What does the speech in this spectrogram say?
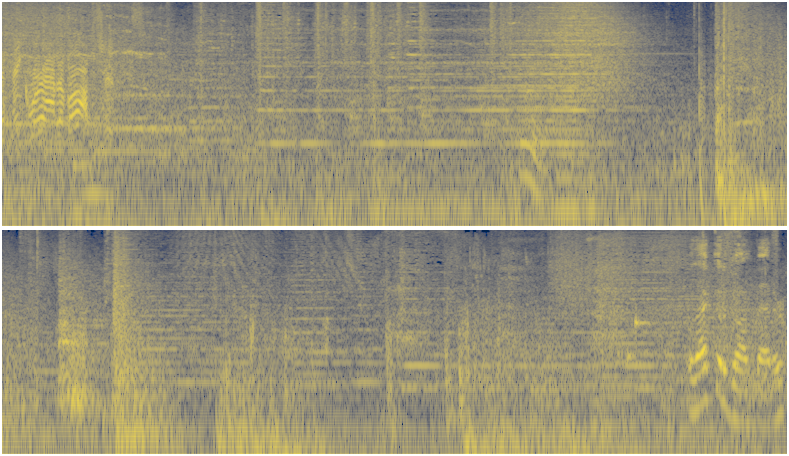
I think we're out of options. Well, that could have gone better.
